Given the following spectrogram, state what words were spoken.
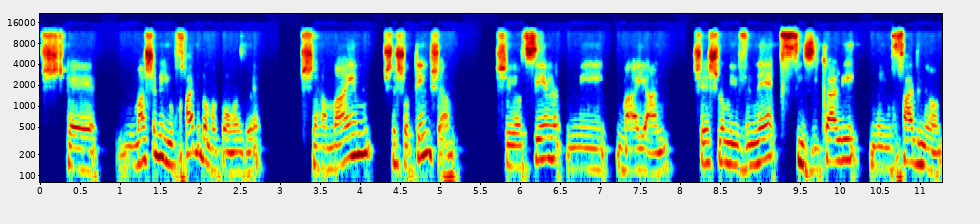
שמה שמיוחד במקום הזה, שהמים ששותים שם, שיוצאים ממעיין, שיש לו מבנה פיזיקלי מיוחד מאוד,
